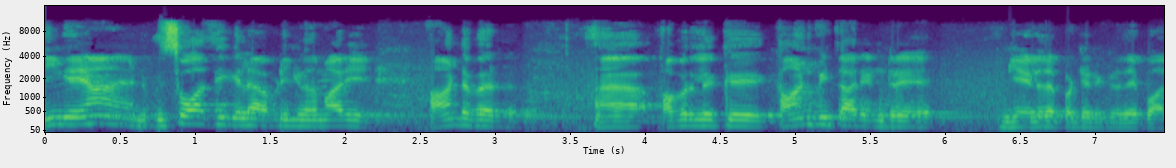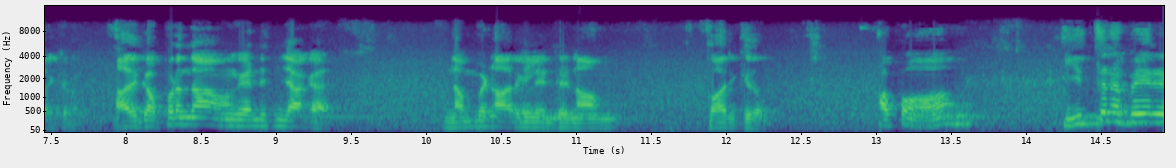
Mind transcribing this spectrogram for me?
நீங்கள் ஏன் விசுவாசிக்கலை அப்படிங்கிற மாதிரி ஆண்டவர் அவர்களுக்கு காண்பித்தார் என்று இங்கே எழுதப்பட்டிருக்கிறதை பார்க்கிறோம். அதுக்கப்புறம் தான் அவங்க என்ன செஞ்சாங்க? நம்பினார்கள் என்று நாம் பார்க்கிறோம். அப்போ இத்தனை பேர்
